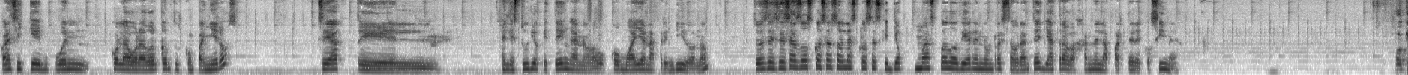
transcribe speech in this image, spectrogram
ahora sí que buen colaborador con tus compañeros, sea el, el estudio que tengan o cómo hayan aprendido, ¿no? Entonces esas dos cosas son las cosas que yo más puedo odiar en un restaurante ya trabajando en la parte de cocina. Ok,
